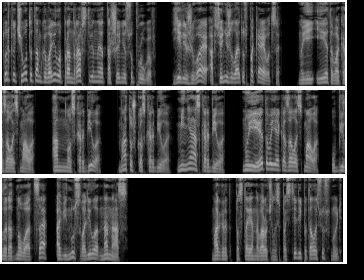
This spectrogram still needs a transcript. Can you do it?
Только чего-то там говорила про нравственные отношения супругов. Еле живая, а все не желает успокаиваться. Но ей и этого оказалось мало. Анну оскорбила, матушку оскорбила, меня оскорбила. Но и этого ей оказалось мало. Убила родного отца, а вину свалила на нас. Маргарет постоянно ворочалась в постели и пыталась уснуть,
